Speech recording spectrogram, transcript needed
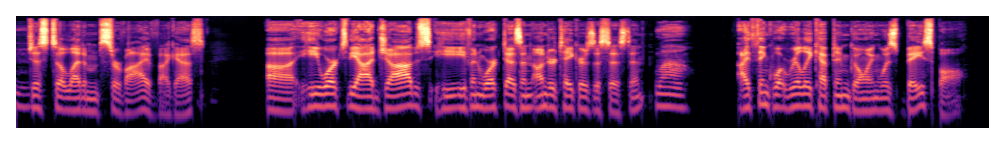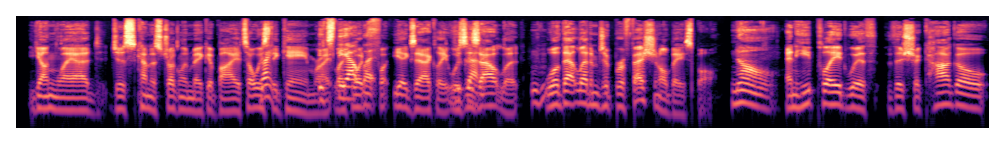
Mhm. just to let him survive, I guess. Uh, he worked the odd jobs. He even worked as an undertaker's assistant. Wow. I think what really kept him going was baseball. Young lad, just kind of struggling to make it by. It's always Right. the game, right? It's the outlet. fu- yeah, exactly. It was his it. outlet. Mhm. Well, that led him to professional baseball, No. and he played with the Chicago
